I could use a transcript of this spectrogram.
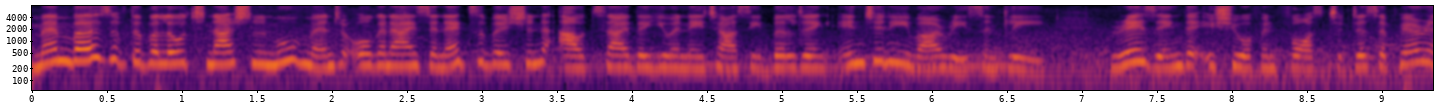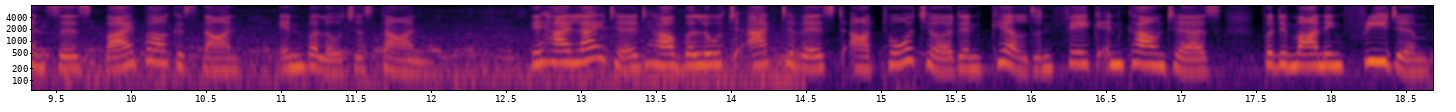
Members of the Baloch National Movement organized an exhibition outside the UNHRC building in Geneva recently, raising the issue of enforced disappearances by Pakistan in Balochistan. They highlighted how Baloch activists are tortured and killed in fake encounters for demanding freedom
